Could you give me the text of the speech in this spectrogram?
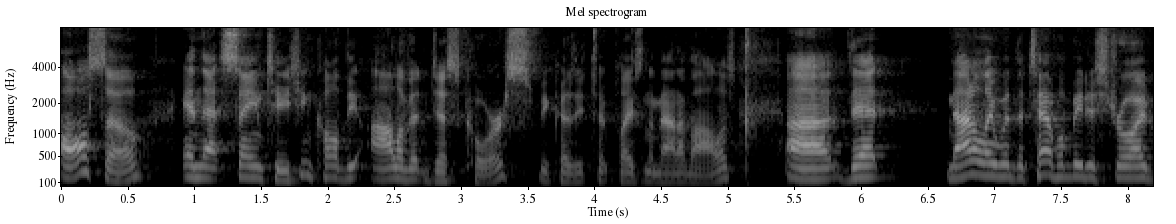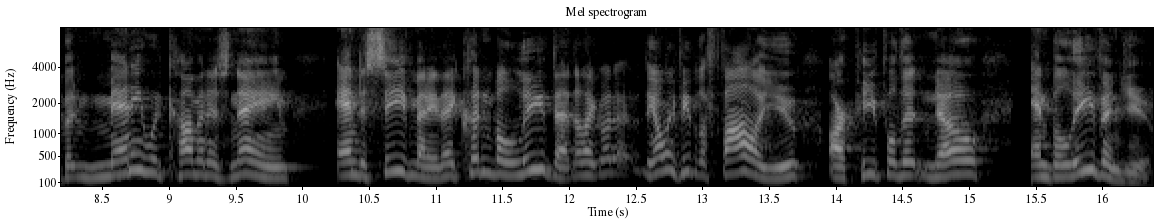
also in that same teaching called the Olivet Discourse, because it took place in the Mount of Olives, uh, that not only would the temple be destroyed, but many would come in his name and deceive many. They couldn't believe that. They're like, the only people that follow you are people that know and believe in you.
